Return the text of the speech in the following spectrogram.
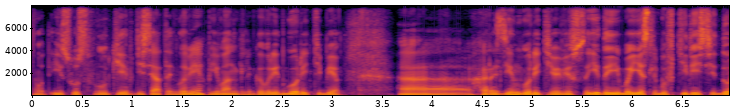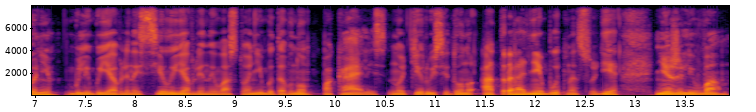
Вот Иисус в Луке в 10 главе в Евангелии говорит, «Горе тебе, э, Харазин, горе тебе, Вифсаида, ибо если бы в Тире и Сидоне были бы явлены силы, явленные вас, то они бы давно покаялись, но Тиру и Сидону отраднее будет на суде, нежели вам».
